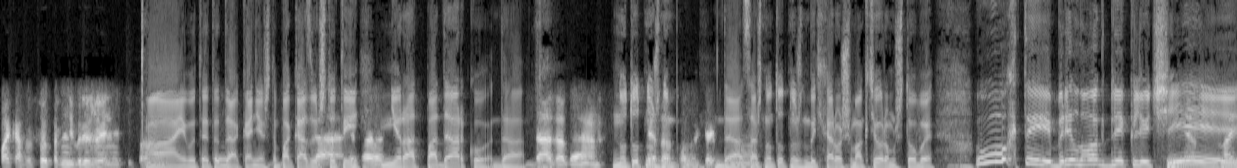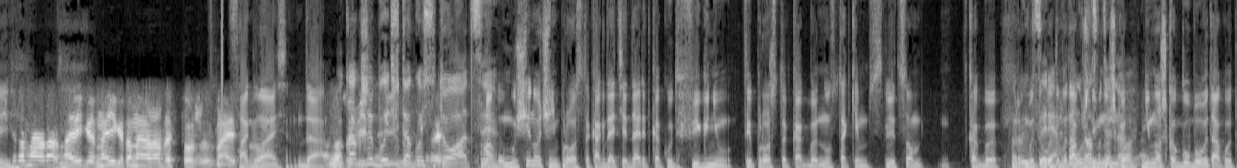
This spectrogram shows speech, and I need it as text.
показывает свое пренебрежение, типа. А, и вот это да, конечно. Показывает, Да, что ты это- не рад подарку, да. Да, да, да. Но тут Это нужно... Да, ну. Саш, но тут нужно быть хорошим актером, чтобы... Ух ты, брелок для Нет, ключей! наигранная, ра- наигр- наигранная радость тоже, знаете. Согласен, да. Она Ну как же быть в такой ситуации? А у мужчин очень просто. Когда тебе дарят какую-то фигню, ты просто как бы, ну, с таким, с лицом, как бы... вот- Рыцаря вот, вот так вот немножко, немножко губы вот так вот,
